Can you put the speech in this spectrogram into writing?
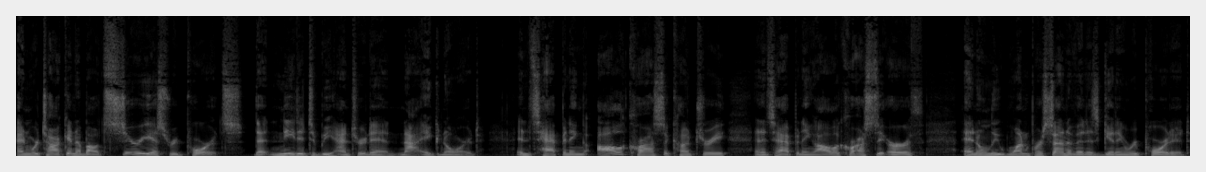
And we're talking about serious reports that needed to be entered in, not ignored. And it's happening all across the country and it's happening all across the earth, and only 1% of it is getting reported.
